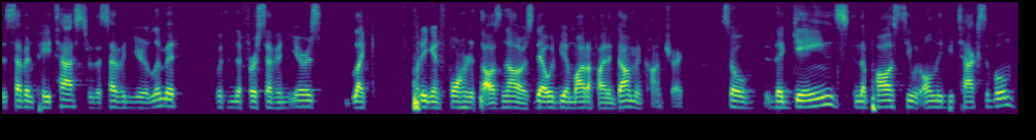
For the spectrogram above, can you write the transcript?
the seven pay test or the seven year limit within the first seven years, like putting in four hundred thousand dollars. That would be a modified endowment contract. So the gains in the policy would only be taxable.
